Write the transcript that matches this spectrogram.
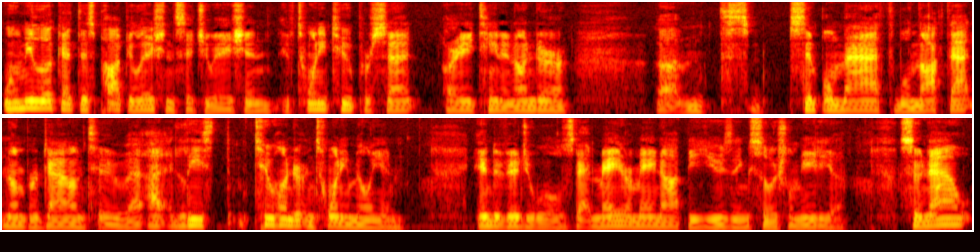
when we look at this population situation, if 22% are 18 and under, um, simple math will knock that number down to uh, at least 220 million individuals that may or may not be using social media. So now,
